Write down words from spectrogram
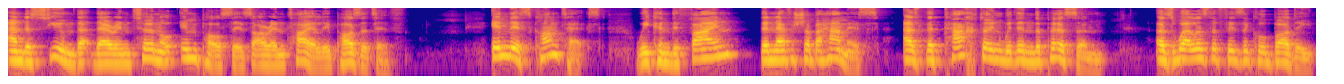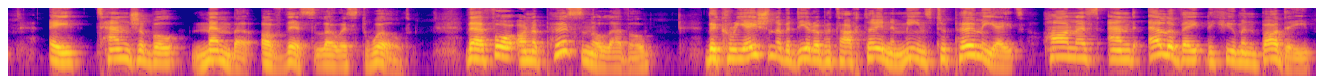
and assume that their internal impulses are entirely positive. In this context, we can define the Nefesh Bahamis as the tachton within the person, as well as the physical body, a tangible member of this lowest world. Therefore, on a personal level, the creation of a Dira means to permeate, harness, and elevate the human body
